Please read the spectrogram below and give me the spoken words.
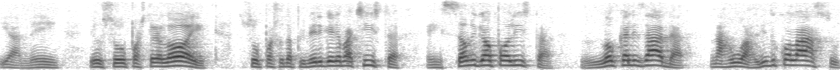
e amém. Eu sou o pastor Eloy, sou pastor da Primeira Igreja Batista, em São Miguel Paulista, localizada na rua Arlindo Colasso,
